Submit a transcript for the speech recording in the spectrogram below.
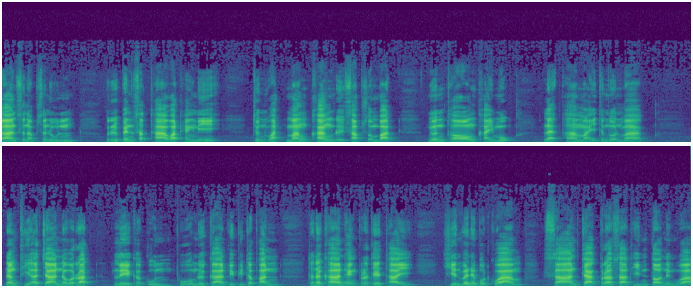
การสนับสนุน หรือเป็นศรัทธาวัดแห่งนี้ จนวัดมั่งคั่งโดยทรัพย์สมบัติ เงินทองไข่มุก และผ้าไหมจำนวนมาก ดังที่อาจารย์นวรัตน์เลขกุล ผู้อำนวยการพิพิธภัณฑ์ ธนาคารแห่งประเทศไทย เขียนไว้ในบทความสารจากปราสาทหินตอนหนึ่งว่า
